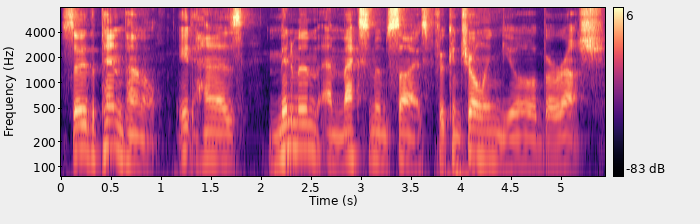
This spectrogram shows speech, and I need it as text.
So the pen panel, it has minimum and maximum size for controlling your brush.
